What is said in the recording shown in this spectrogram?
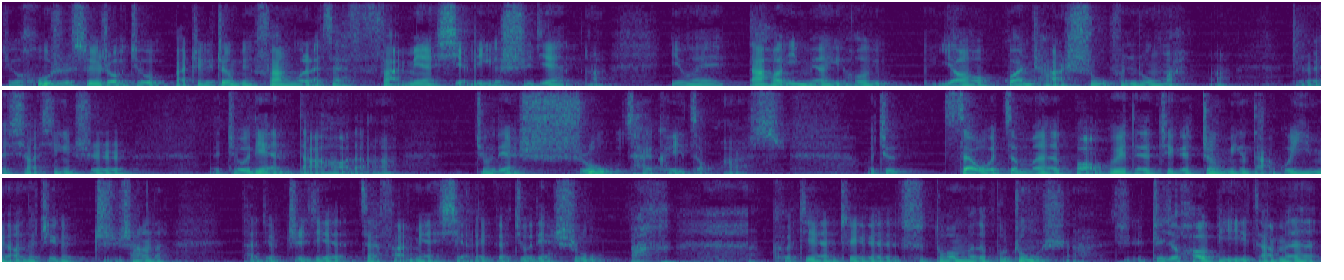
这个护士随手就把这个证明翻过来，在反面写了一个时间啊，因为打好疫苗以后要观察十五分钟嘛啊，就是小新是九点打好的啊，九点十五才可以走啊，我就在我这么宝贵的这个证明打过疫苗的这个纸上呢，他就直接在反面写了一个九点十五啊。可见这个是多么的不重视啊！这这就好比咱们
